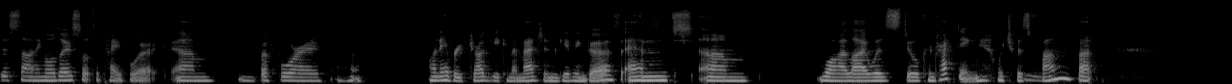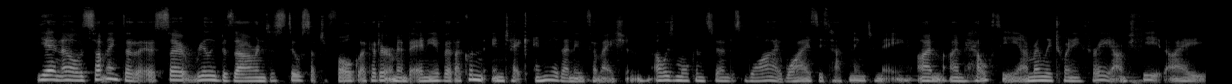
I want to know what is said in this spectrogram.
just signing all those sorts of paperwork um, before I on every drug you can imagine giving birth and um, while I was still contracting, which was mm. fun, but yeah, no, it was something that is so really bizarre and just still such a fog. Like I don't remember any of it. I couldn't intake any of that information. I was more concerned as why? Why is this happening to me? I'm mm. I'm healthy. I'm only 23. I'm mm. fit. I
